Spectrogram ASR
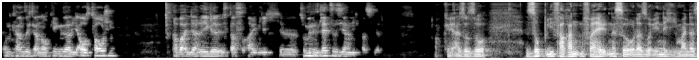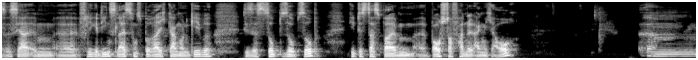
und kann sich dann auch gegenseitig austauschen. Aber in der Regel ist das eigentlich äh, zumindest letztes Jahr nicht passiert. Okay, also so Sublieferantenverhältnisse oder so ähnlich. Ich meine, das ist ja im äh, Pflegedienstleistungsbereich gang und gäbe. Dieses Sub, Sub, Sub. Gibt es das beim äh, Baustoffhandel eigentlich auch? Ähm,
